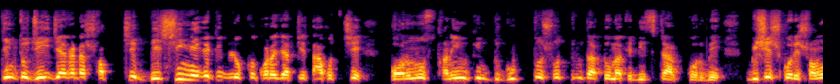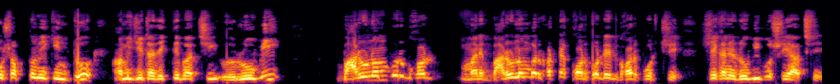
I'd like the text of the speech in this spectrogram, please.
কিন্তু যেই জায়গাটা সবচেয়ে বেশি নেগেটিভ লক্ষ্য করা যাচ্ছে, তা হচ্ছে কর্মস্থানেও কিন্তু গুপ্ত শত্রুতা তোমাকে ডিস্টার্ব করবে। বিশেষ করে সমসপ্তমে কিন্তু আমি যেটা দেখতে পাচ্ছি, রবি বারো নম্বর ঘর মানে বারো নম্বর ঘরটা কর্কটের ঘর পড়ছে, সেখানে রবি বসে আছে।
